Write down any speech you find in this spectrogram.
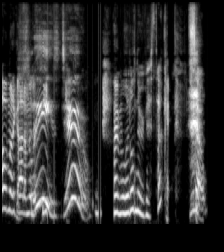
oh my god i'm gonna Please do. I'm a little nervous. Okay. So,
